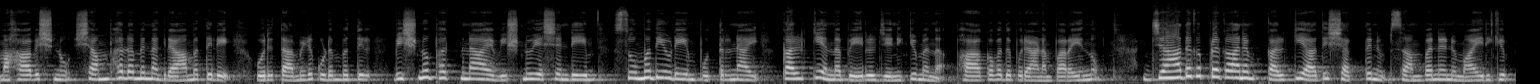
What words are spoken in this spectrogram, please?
മഹാവിഷ്ണു ശംഭലം എന്ന ഗ്രാമത്തിലെ ഒരു തമിഴ് കുടുംബത്തിൽ വിഷ്ണുഭക്തനായ വിഷ്ണുയശന്റെയും സുമതിയുടെയും പുത്രനായി കൽക്കി എന്ന പേരിൽ ജനിക്കുമെന്ന് ഭാഗവത പുരാണം പറയുന്നു. ജാതകപ്രകാരം കൽക്കി അതിശക്തനും സമ്പന്നനുമായിരിക്കും.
